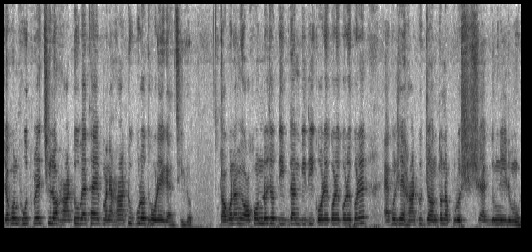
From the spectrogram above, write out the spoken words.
যখন ভূত প্রেত ছিল, হাঁটু ব্যথায় মানে হাঁটু পুরো ধরে গেছিল। তখন আমি অখণ্ডজ দীপদান বিধি করে করে করে করে এখন সেই হাঁটুর যন্ত্রণা পুরো একদম নির্মূল।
